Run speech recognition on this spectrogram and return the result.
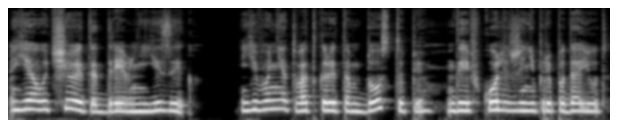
Я учу этот древний язык. Его нет в открытом доступе, да и в колледже не преподают.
